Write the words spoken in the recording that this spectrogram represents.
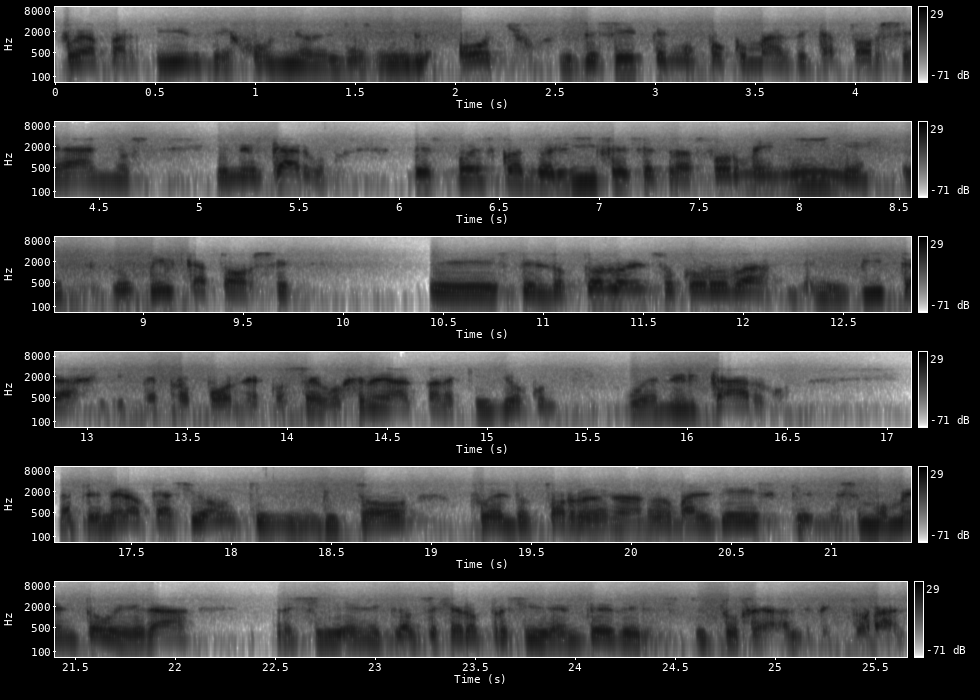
fue a partir de junio del 2008, es decir, tengo un poco más de 14 años en el cargo. Después, cuando el IFE se transforma en INE en el 2014, este, el doctor Lorenzo Córdoba me invita y me propone al Consejo General para que yo continúe en el cargo. La primera ocasión quien me invitó fue el doctor Leonardo Valdés, que en ese momento era presidente, consejero presidente del Instituto Federal Electoral.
